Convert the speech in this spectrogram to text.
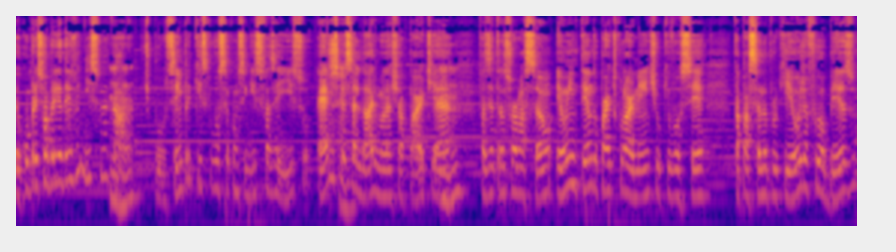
eu comprei sua briga desde o início, né, cara? Uhum. Tipo, sempre quis que você conseguisse fazer isso. É minha especialidade, modéstia à parte, é uhum. fazer transformação. Eu entendo particularmente o que você tá passando, porque eu já fui obeso.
